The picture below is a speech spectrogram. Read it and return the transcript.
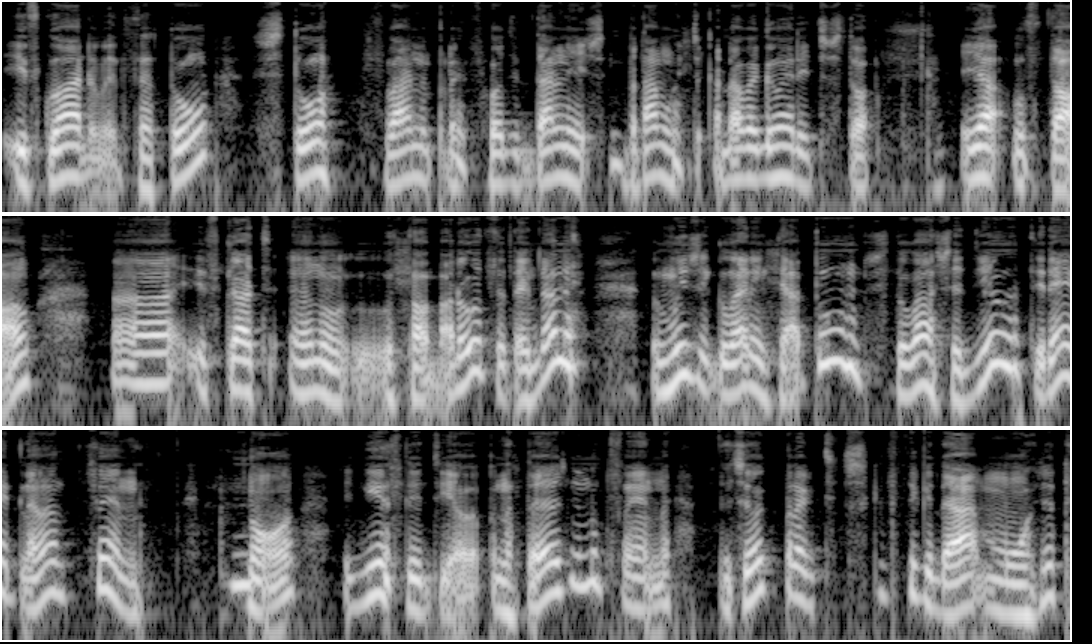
И складывается то, что с вами происходит в дальнейшем. Потому что, когда вы говорите, что я устал э, искать, э, ну, устал бороться и так далее, вы же говорите о том, что ваше дело теряет для вас ценность. Но, если дело по-настоящему ценно, то человек практически всегда может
